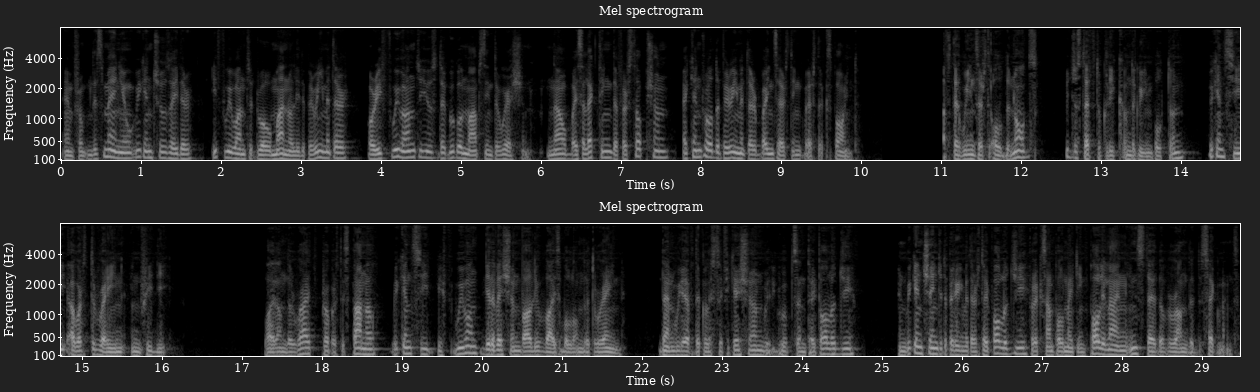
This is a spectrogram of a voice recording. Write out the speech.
and from this menu we can choose either if we want to draw manually the perimeter or if we want to use the Google Maps integration. Now by selecting the first option, I can draw the perimeter by inserting vertex point. After we insert all the nodes, we just have to click on the green button. We can see our terrain in 3D. While on the right properties panel, we can see if we want the elevation value visible on the terrain. Then we have the classification with groups and typology, and we can change the perimeter typology, for example making polyline instead of rounded segment.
